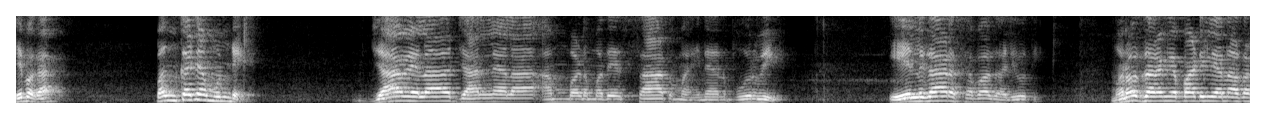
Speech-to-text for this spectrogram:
हे बघा पंकजा मुंडे ज्या वेळेला जालन्याला अंबडमध्ये सात महिन्यांपूर्वी एल्गार सभा झाली होती मनोज जारंगे पाटील यांना आता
